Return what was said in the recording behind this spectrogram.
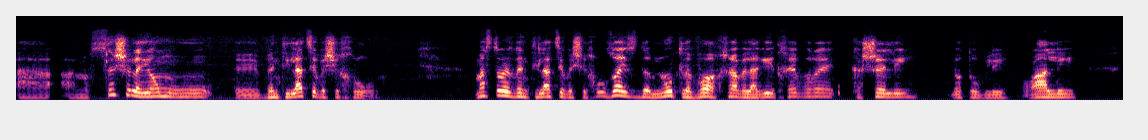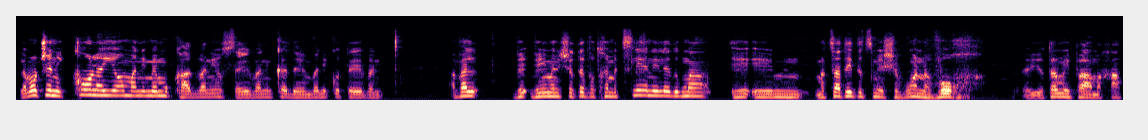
הנושא של היום הוא ונטילציה ושחרור. מה זאת אומרת ונטילציה ושחרור? זו ההזדמנות לבוא עכשיו ולהגיד, חבר'ה, קשה לי, לא טוב לי, רע לי, למרות שאני כל היום אני ממוקד ואני עושה ואני מקדם ואני כותב, ואני... אבל, ואם אני אשתף אתכם אצלי, אני לדוגמה, אה, אה, מצאתי את עצמי השבוע נבוך אה, יותר מפעם אחת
